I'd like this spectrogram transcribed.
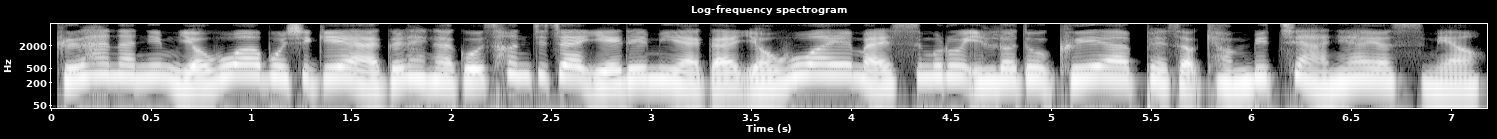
그 하나님 여호와 보시기에 악을 행하고 선지자 예레미야가 여호와의 말씀으로 일러도 그의 앞에서 겸비치 아니하였으며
